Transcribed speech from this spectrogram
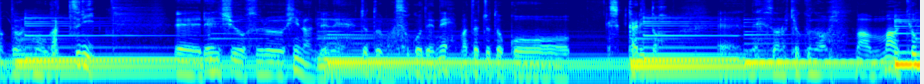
もうがっつりえー、練習をする日なんでねちょっとまあそこでねまたちょっとこうしっかりと、えー、ね、その曲のまあまあ曲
